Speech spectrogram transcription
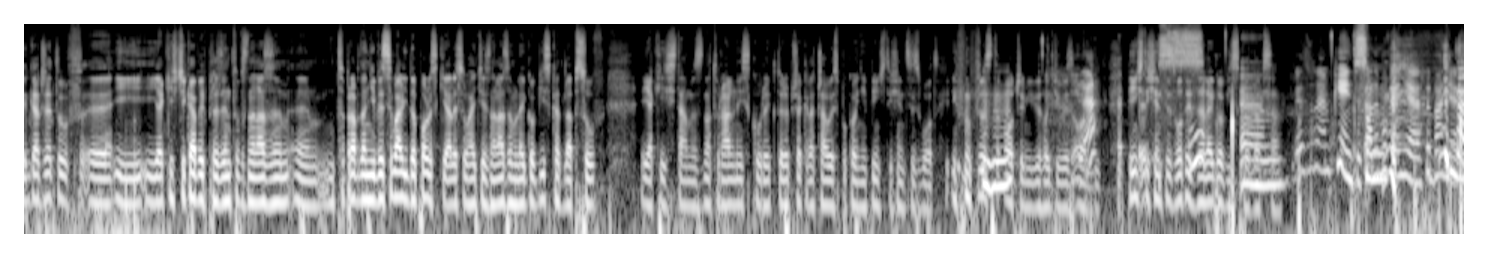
e, gadżetów e, i, i jakichś ciekawych prezentów znalazłem, em, co prawda nie wysyłali do Polski, ale słuchajcie, znalazłem legowiska dla psów, jakieś tam z naturalnej skóry, które przekraczały spokojnie 5000 zł i po prostu Mhm. oczy mi wychodziły z orbit. 5000 zł za legowisko dla psa. Ja zadałem 500, Są- ale mówię nie, chyba nie.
